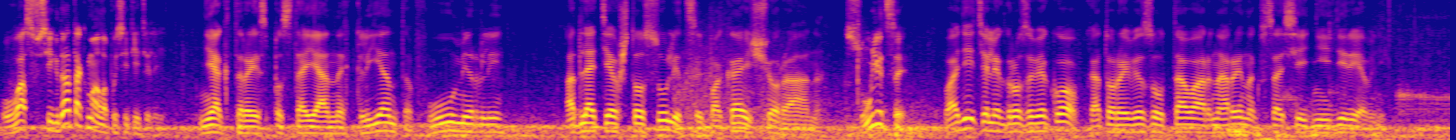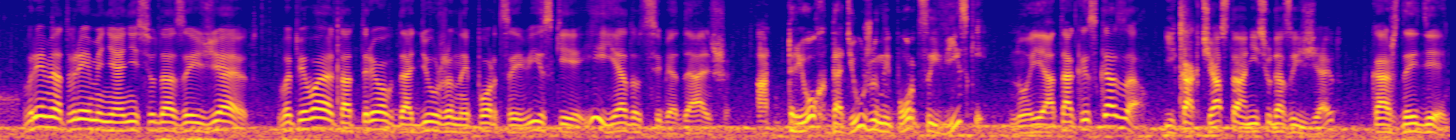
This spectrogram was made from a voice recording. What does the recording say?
У вас всегда так мало посетителей? Некоторые из постоянных клиентов умерли, а для тех, что с улицы, пока еще рано. С улицы? Водители грузовиков, которые везут товар на рынок в соседние деревни. Время от времени они сюда заезжают, выпивают от трех до дюжины порций виски и едут себе дальше. От трех до дюжины порций виски? Ну, я так и сказал. И как часто они сюда заезжают? Каждый день.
